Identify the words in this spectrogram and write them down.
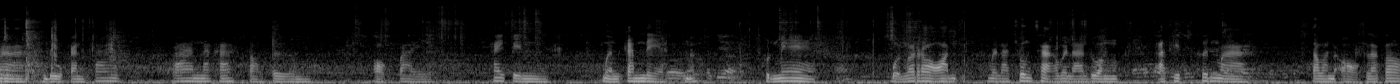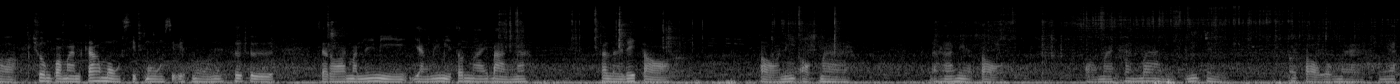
มาดูการสร้างบ้านนะคะ ต่อเติมออกไปให้เป็นเหมือนกันแดดเนอะคุณแม่บ่นว่าร้อนเวลาช่วงเช้าเวลาดวงอาทิตย์ขึ้นมาตะวันออกแล้วก็ช่วงประมาณ9โมง10โมง11โมงเนี่ยก็คือ จะร้อนมันไม่มียังไม่มีต้นไม้บังนะ ก็เลยได้ต่อต่อนี้ออกมานะคะเนี่ยต่อออกมาข้างบ้านนิดหนึ่งให้ต่อลงมาเนี้ย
